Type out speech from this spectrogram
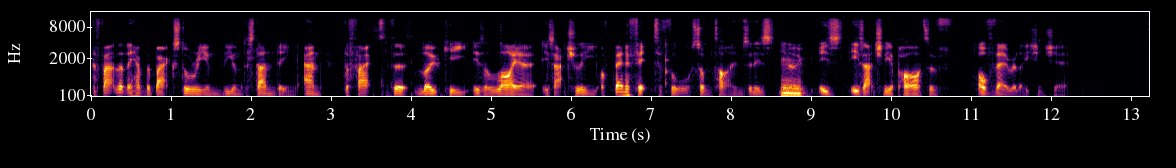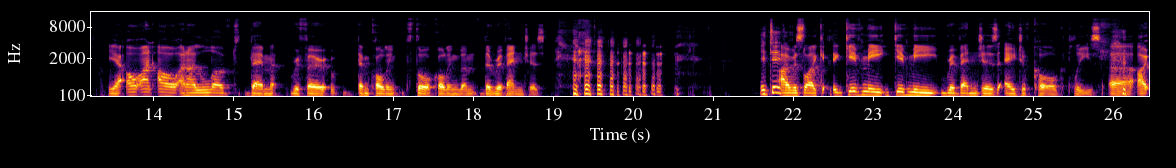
the fact that they have the backstory and the understanding and the fact that Loki is a liar is actually of benefit to Thor sometimes and is you mm. know is is actually a part of of their relationship. Yeah. Oh, and oh, and I loved them refer them calling Thor calling them the Revengers. It did. I was like, give me, give me Revengers Age of Korg, please. Uh, I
